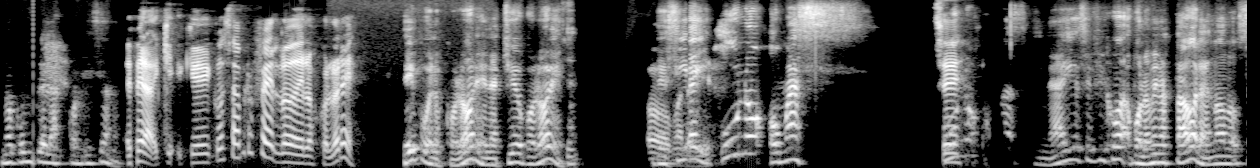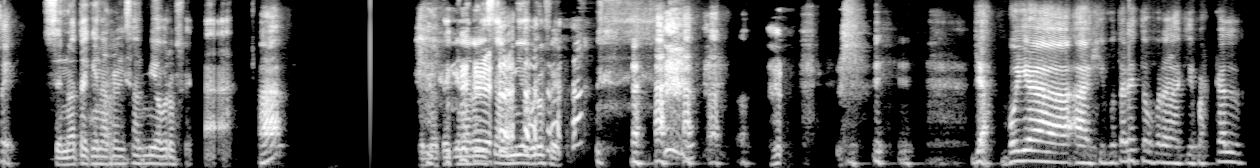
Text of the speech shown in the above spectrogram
no cumple las condiciones. Espera, ¿qué, qué cosa, profe? Lo de los colores. Sí, pues los colores, el archivo de colores. Sí. Oh, Decía ahí uno o más. Sí. Uno o más. Y nadie se fijó, por lo menos hasta ahora, no lo sé. Se nota que no ha revisado el mío, profe. Ah, ¿Ah? Profe. ya, voy a, a ejecutar esto para que Pascal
